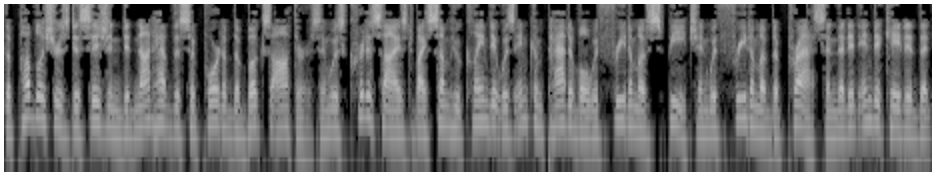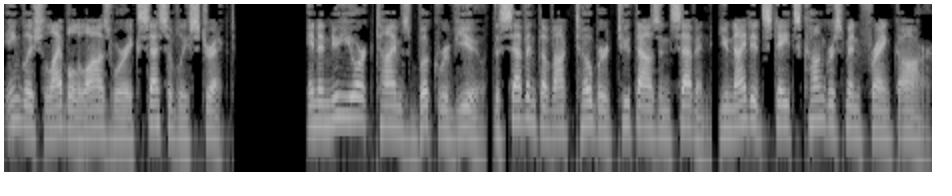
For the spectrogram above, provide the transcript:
The publisher's decision did not have the support of the book's authors and was criticized by some who claimed it was incompatible with freedom of speech and with freedom of the press and that it indicated that English libel laws were excessively strict. In a New York Times book review, the 7th of October 2007, United States Congressman Frank R.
